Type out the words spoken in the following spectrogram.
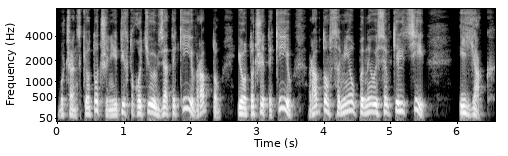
бучанське оточення, і ті, хто хотіли взяти Київ раптом і оточити Київ, раптом самі опинилися в кільці. І як?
